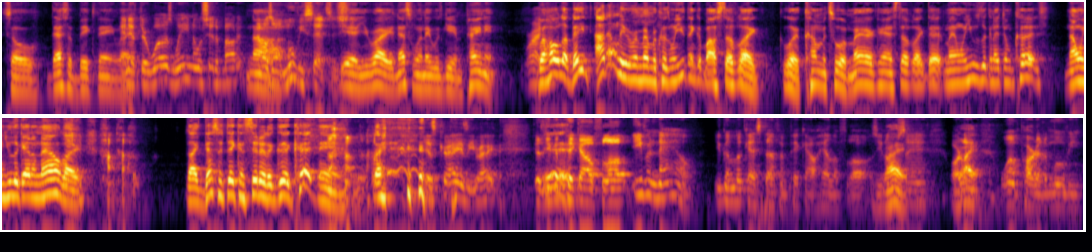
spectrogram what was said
So that's a big thing? And if there was, we ain't know shit about it. Nah. I was on movie sets and shit. yeah, you're right. And that's when they was getting painted. Right. But hold up, they I don't even remember because when you think about stuff like what coming to America and stuff like that, man, when you was looking at them cuts, now when you look at them now, like like that's what they considered a good cut then. Like, it's crazy, right? Because you Yeah. can pick out flaws. Even now, you can look at stuff and pick out hella flaws. You know what I'm saying? Or Right. like one part of the movie,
